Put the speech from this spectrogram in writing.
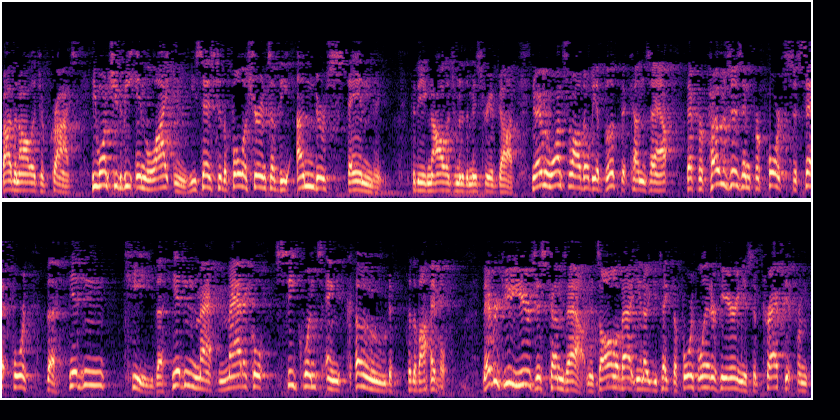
by the knowledge of Christ. He wants you to be enlightened. He says to the full assurance of the understanding, to the acknowledgement of the mystery of God. You know, every once in a while there'll be a book that comes out that proposes and purports to set forth the hidden key, the hidden mathematical sequence and code to the Bible. And every few years this comes out, and it's all about, you know, you take the fourth letter here and you subtract it from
